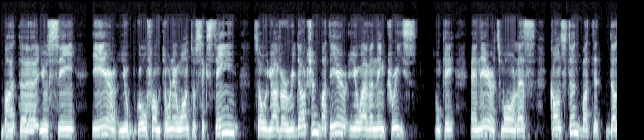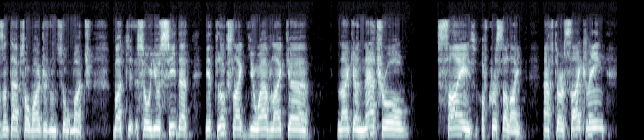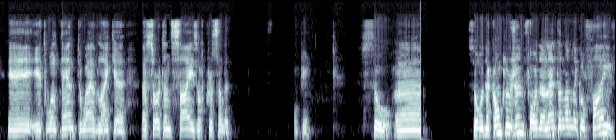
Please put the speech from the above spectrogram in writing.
But uh, you see here, you go from 21 to 16. So you have a reduction, but here you have an increase, okay? And here it's more or less constant, but it doesn't absorb hydrogen so much. But so you see that it looks like you have like a, like a natural size of crystallite. After cycling, uh, it will tend to have like a, a certain size of crystallite. Okay, so uh, so the conclusion for the lanthanum nickel 5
